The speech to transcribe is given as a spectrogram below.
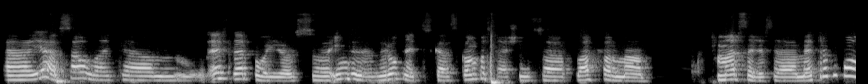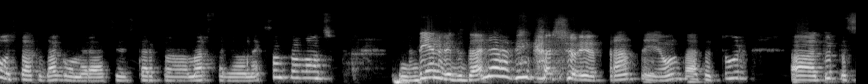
Uh, jā, savulaik um, es darbojos rūpnieciskās kompostēšanas uh, platformā Marseļas uh, metropolis, tātad aglomerācija starp Marseļu un Aix-en-Provence. Dienvidu daļā vienkāršojot Franciju, un tātad tur, tur tas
